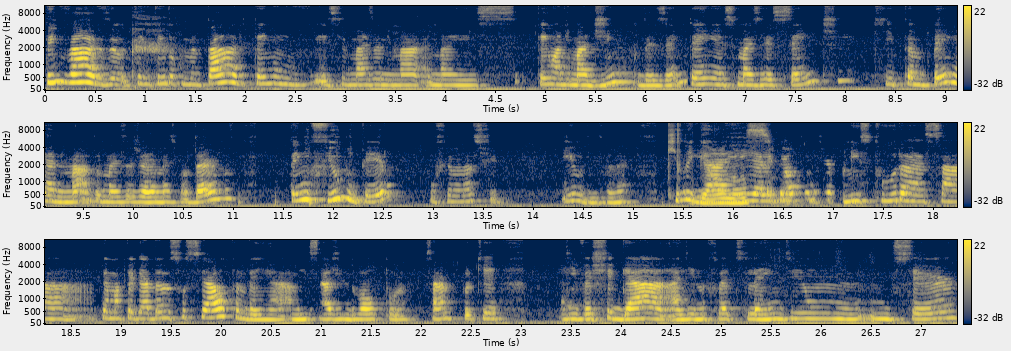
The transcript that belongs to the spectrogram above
Tem vários, eu- tem, tem documentário, tem um, esse mais anima, mais tem um animadinho do desenho, tem esse mais recente que também é animado, mas já é mais moderno. Tem um filme inteiro, o filme eu não assisti. E o né? Que E legal, aí nossa. é legal porque mistura essa. Tem uma pegada social também, a, a mensagem do autor, sabe? Porque ali vai chegar ali no Flatland um, um ser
